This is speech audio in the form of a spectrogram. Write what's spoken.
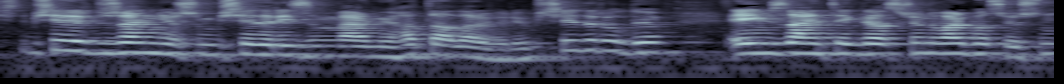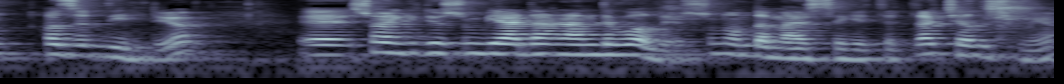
İşte bir şeyleri düzenliyorsun, bir şeylere izin vermiyor, hatalar veriyor, bir şeyler oluyor. E-imza entegrasyonu var basıyorsun, hazır değil diyor. Ee, sonra gidiyorsun bir yerden randevu alıyorsun. Onu da Mersin'e getirdiler. Çalışmıyor.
